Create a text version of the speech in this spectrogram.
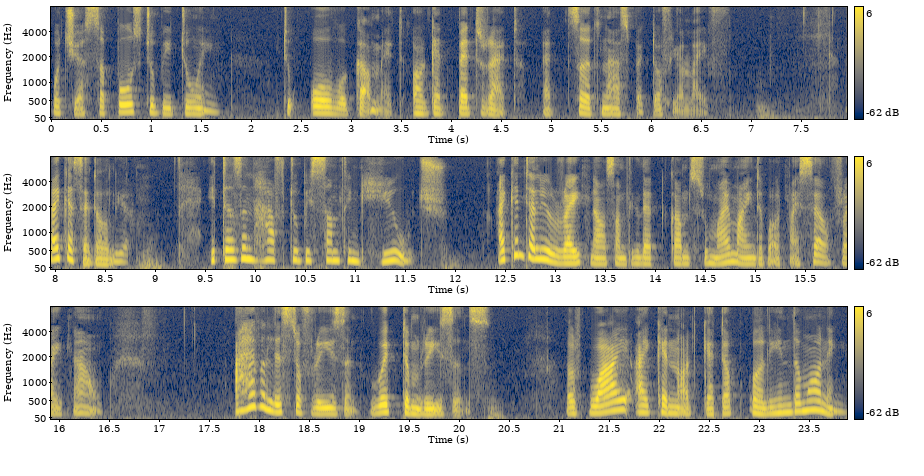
what you're supposed to be doing to overcome it or get better at at certain aspect of your life. Like I said earlier, it doesn't have to be something huge. I can tell you right now something that comes to my mind about myself right now. I have a list of reasons, victim reasons, of why I cannot get up early in the morning.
